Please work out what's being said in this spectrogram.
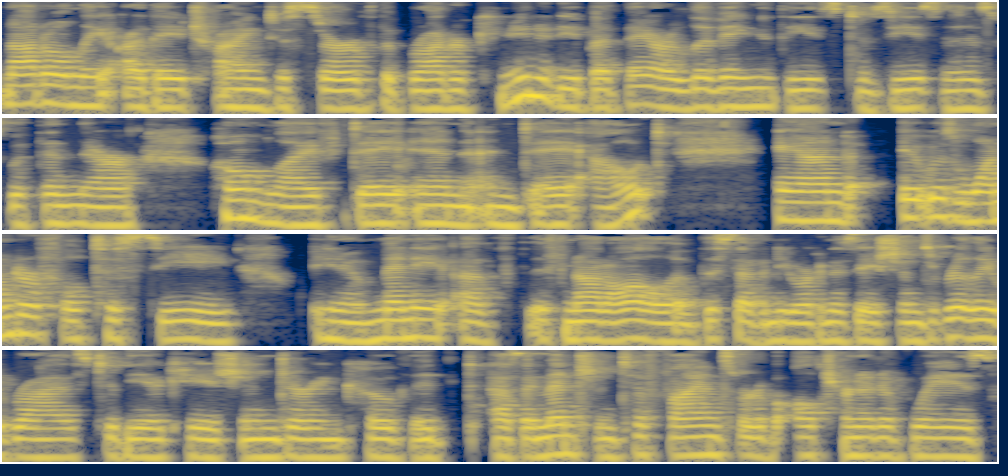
not only are they trying to serve the broader community, but they are living these diseases within their home life day in and day out. And it was wonderful to see you know, many of, if not all of the 70 organizations really rise to the occasion during COVID, as I mentioned, to find sort of alternative ways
